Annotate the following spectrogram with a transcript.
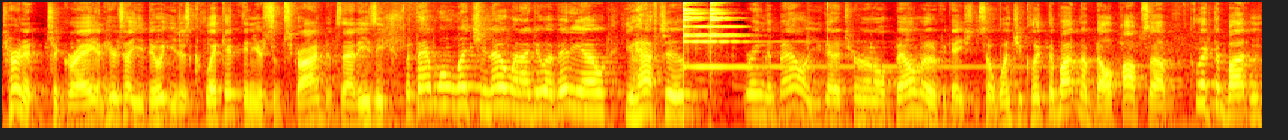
turn it to gray and here's how you do it. You just click it and you're subscribed. It's that easy. But that won't let you know when I do a video you have to ring the bell. You got to turn on all bell notifications. So once you click the button a bell pops up. Click the button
